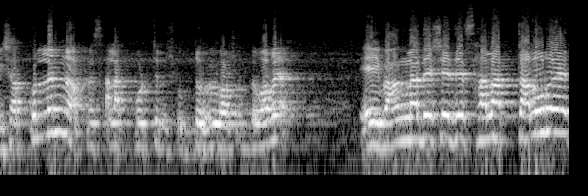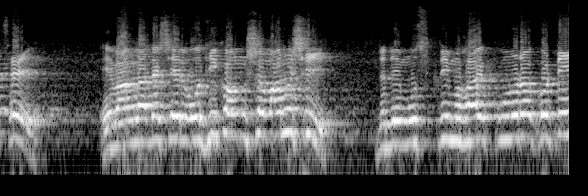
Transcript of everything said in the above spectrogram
হিসাব করলেন না, আপনি এই বাংলাদেশে যে সালাত চালু রয়েছে, এই বাংলাদেশের অধিকাংশ মানুষই যদি মুসলিম হয় পনেরো কোটি,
